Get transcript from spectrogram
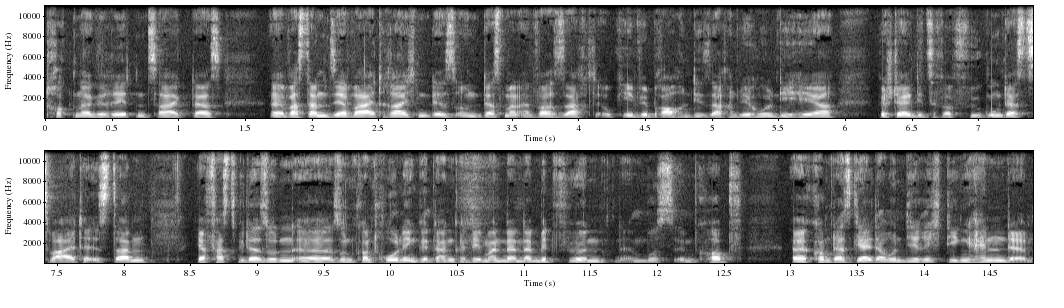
Trocknergeräten zeigt das, äh, was dann sehr weitreichend ist und dass man einfach sagt, okay, wir brauchen die Sachen, wir holen die her, wir stellen die zur Verfügung. Das zweite ist dann ja fast wieder so ein, so ein Controlling-Gedanke, den man dann da mitführen muss im Kopf. kommt das Geld auch in die richtigen Hände?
